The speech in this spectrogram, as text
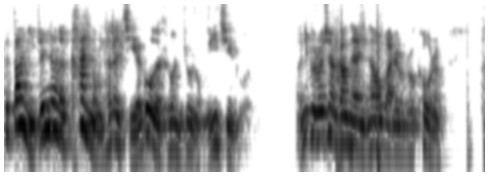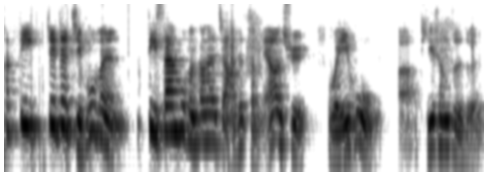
就当你真正的看懂它的结构的时候，你就容易记住了啊！你比如说像刚才，你看我把这本书扣上，它第这这几部分，第三部分刚才讲的是怎么样去维护啊提升自尊，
